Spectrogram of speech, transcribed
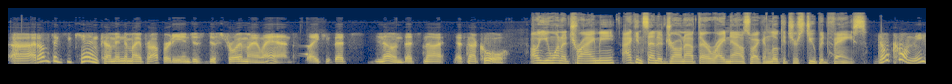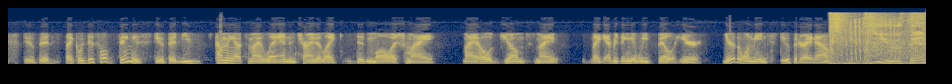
Uh, I don't think you can come into my property and just destroy my land. Like that's no, that's not that's not cool. Oh, you want to try me? I can send a drone out there right now so I can look at your stupid face. Don't call me stupid. Like this whole thing is stupid. You coming out to my land and trying to like demolish my my whole jumps, my like everything that we built here. You're the one being stupid right now. You've been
